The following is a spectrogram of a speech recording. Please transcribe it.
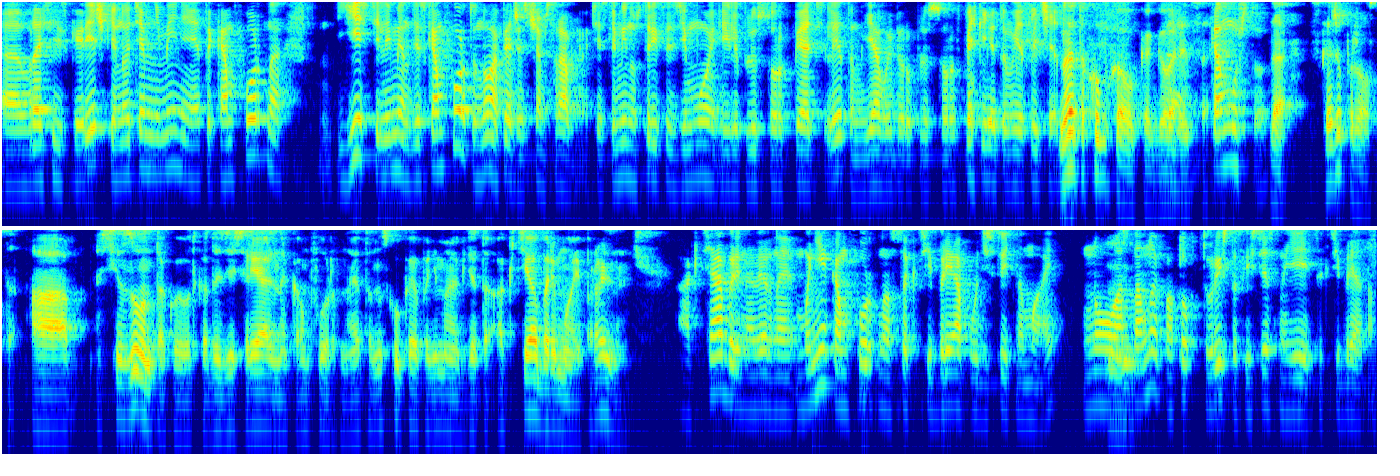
э, в российской речке, но тем не менее это комфортно. Есть элемент дискомфорта, но опять же, с чем сравнивать? Если минус 30 зимой или плюс 45 летом, я выберу плюс 45 летом, если честно. Ну, это хумхау, как говорится. Да, кому что. Да. Скажи, пожалуйста, а сезон такой вот, когда здесь реально комфортно, это, насколько я понимаю, где-то октябрь-май, правильно? Октябрь, наверное, мне комфортно с октября по действительно май. Но mm основной поток туристов, естественно, едет с октября там,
